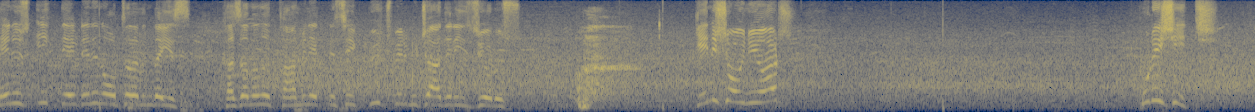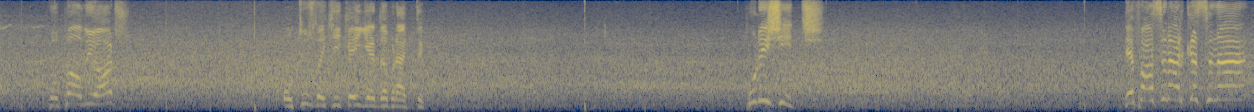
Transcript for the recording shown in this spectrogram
Henüz ilk devrenin ortalarındayız. Kazananı tahmin etmesi güç bir mücadele izliyoruz. Geniş oynuyor. Pulisic. Topu alıyor. 30 dakikayı geride bıraktık. Pulisic. Defansın arkasına.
